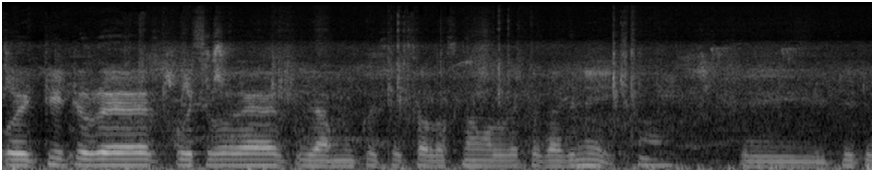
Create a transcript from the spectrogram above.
ওই টিটুরে কইছে বলে, আমি কইছি চলস না আমার তো যাবি নেই এই টিটু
